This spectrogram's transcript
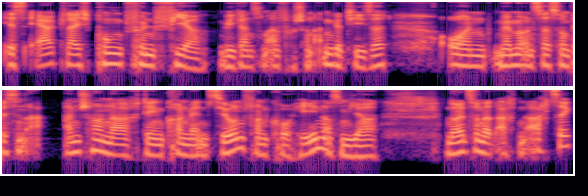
ist R gleich Punkt 54, wie ganz am Anfang schon angeteasert. Und wenn wir uns das so ein bisschen anschauen nach den Konventionen von Cohen aus dem Jahr 1988,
